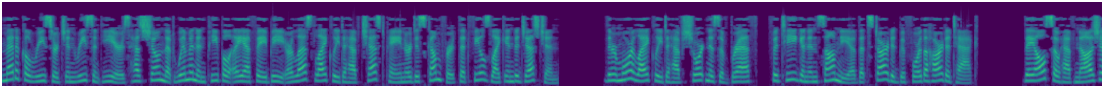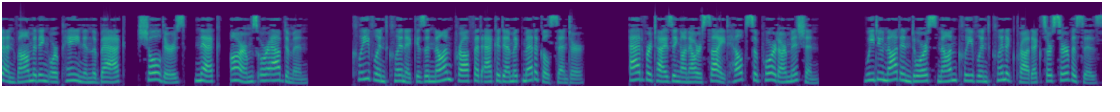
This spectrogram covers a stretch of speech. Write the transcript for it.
Medical research in recent years has shown that women and people AFAB are less likely to have chest pain or discomfort that feels like indigestion. They're more likely to have shortness of breath, fatigue and insomnia that started before the heart attack. They also have nausea and vomiting or pain in the back, shoulders, neck, arms or abdomen. Cleveland Clinic is a non-profit academic medical center. Advertising on our site helps support our mission. We do not endorse non-Cleveland Clinic products or services.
